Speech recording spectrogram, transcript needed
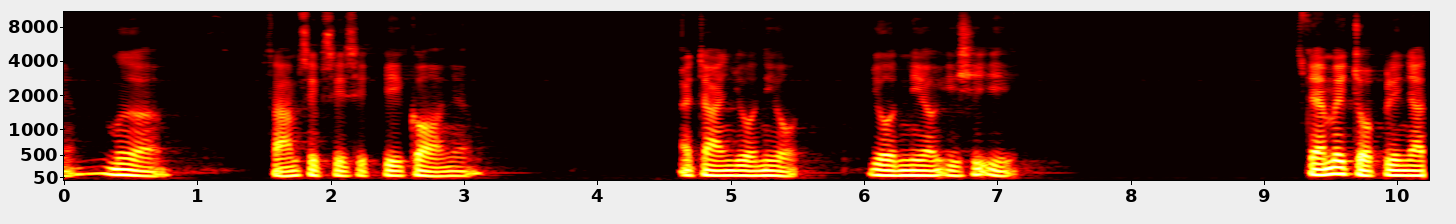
เนี่ยเมื่อ 30-40 ปีก่อนเนี่ยอาจารย์โยเนียวโยเนียวอิชิอิแกไม่จบปริญญา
